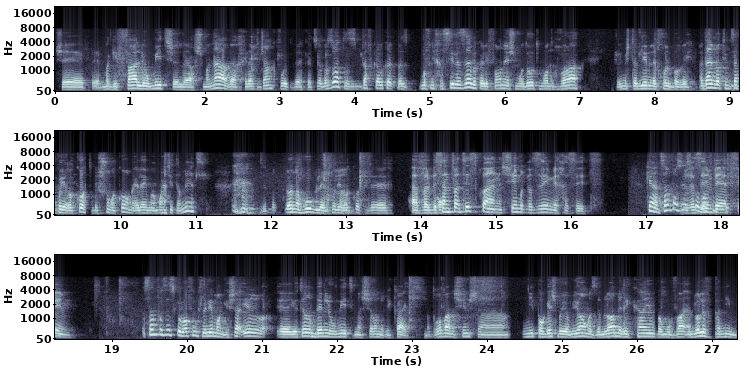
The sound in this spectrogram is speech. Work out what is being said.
ויש מגיפה לאומית של השמנה ואכילת ג'אנק פוד וכיוצא בזאת, אז דווקא באופן יחסי לזה, בקליפורניה יש מודעות מאוד גבוהה, ומשתדלים לאכול בריא. עדיין לא תמצא פה ירקות בשום מקום, אלא אם ממש תתאמץ. זה לא נהוג לאכול ירקות ו... אבל בסן פרנסיסקו האנשים רזים יחסית. כן, סן פרנסיסקו... רזים ויפים. סן פרנסיסקו באופן כללי מרגישה עיר אה, יותר בינלאומית מאשר אמריקאית. זאת אומרת, רוב האנשים שאני פוגש ביומיום, אז הם לא אמריקאים במובן, הם לא לבנים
